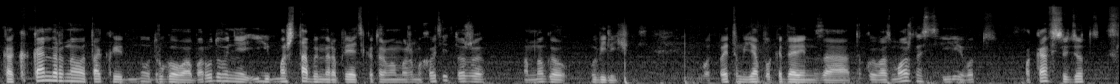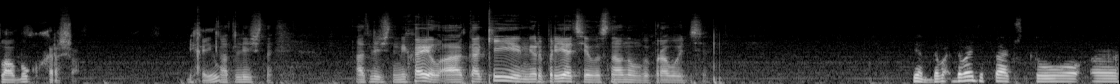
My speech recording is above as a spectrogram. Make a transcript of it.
как камерного, так и ну, другого оборудования, и масштабы мероприятий, которые мы можем охватить, тоже намного увеличились. Вот, поэтому я благодарен за такую возможность, и вот пока все идет, слава богу, хорошо. Михаил? Отлично. Отлично. Михаил, а какие мероприятия в основном вы проводите? Нет, давай, давайте так, что э,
